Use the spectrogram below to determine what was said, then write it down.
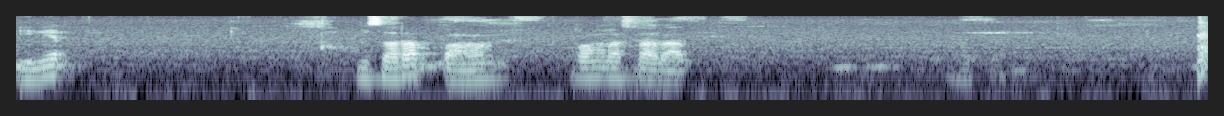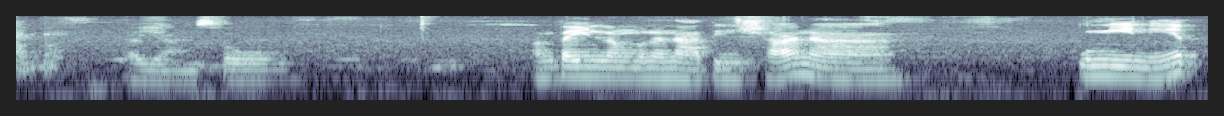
Init. Ang sarap pa. Mukhang masarap. Ayan, so antayin lang muna natin siya na uminit.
